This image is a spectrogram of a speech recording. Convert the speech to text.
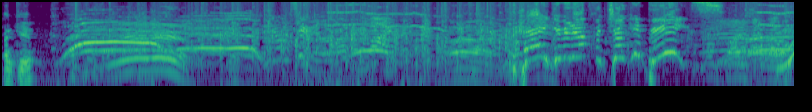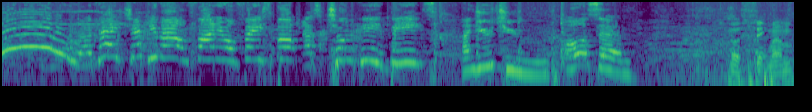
Thank you. Okay, give it up for Chunky Beats. Woo! Okay, check him out and find him on Facebook. That's Chunky Beats and YouTube. Awesome. Oh, thick man.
